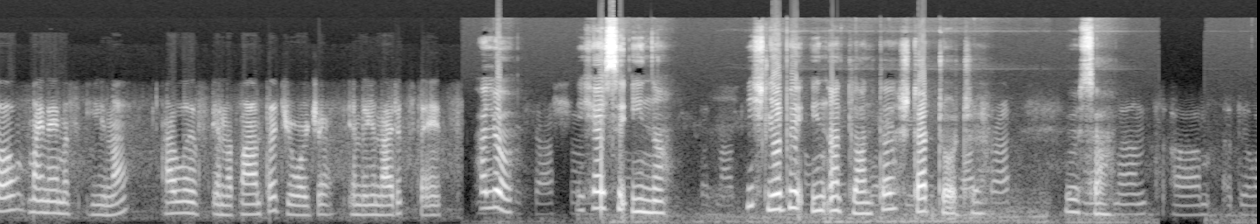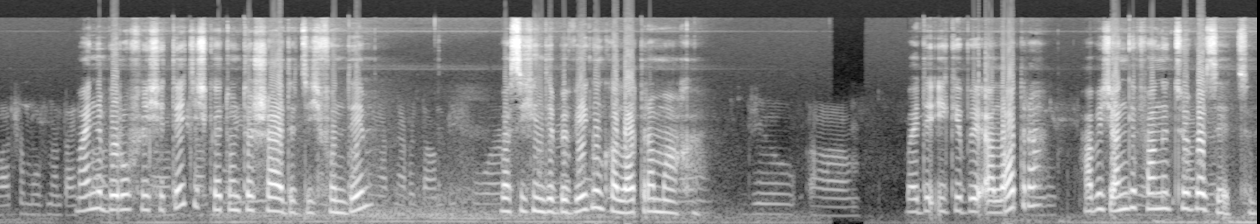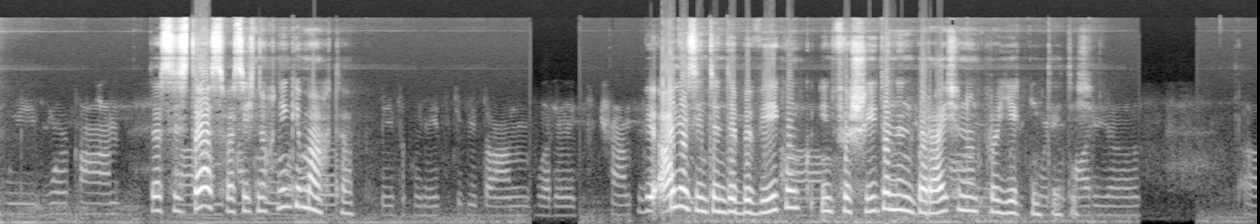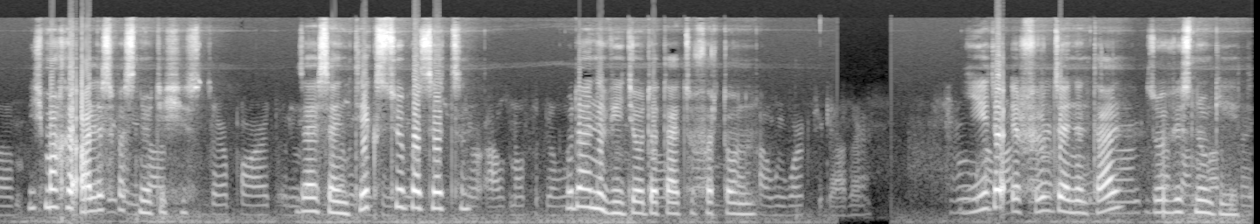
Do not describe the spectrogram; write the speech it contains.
Hello, my name is Ina. I live in Atlanta, Georgia, in the United States. Hallo, ich heiße Ina. Ich lebe in Atlanta, Stadt Georgia, USA. Meine berufliche Tätigkeit unterscheidet sich von dem, was ich in der Bewegung Alatra mache. Bei der IGB Alatra habe ich angefangen zu übersetzen. Das ist das, was ich noch nie gemacht habe. Wir alle sind in der Bewegung in verschiedenen Bereichen und Projekten tätig. Ich mache alles, was nötig ist, sei es einen Text zu übersetzen oder eine Videodatei zu vertonen. Jeder erfüllt seinen Teil, so wie es nur geht.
